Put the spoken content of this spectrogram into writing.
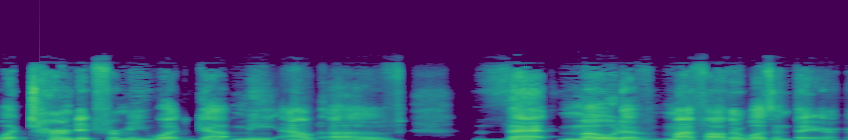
what turned it for me what got me out of that mode of my father wasn't there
